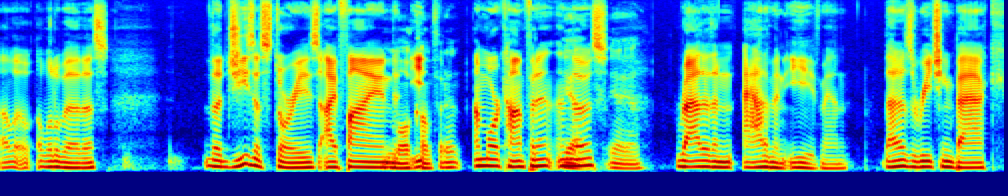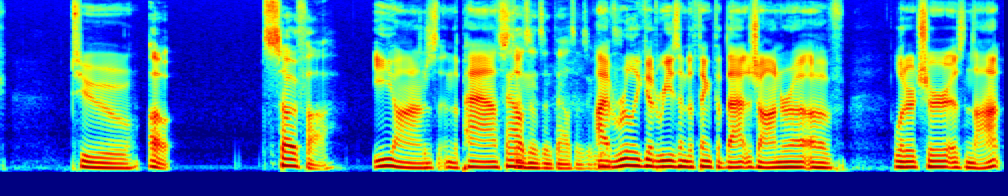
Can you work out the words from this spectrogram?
a little, a little bit of this. The Jesus stories, I find More confident. I'm more confident in yeah. those Yeah, yeah. rather than Adam and Eve, man. That is reaching back to Oh, so far, eons in the past. thousands and thousands of years. I have really good reason to think that that genre of literature is not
